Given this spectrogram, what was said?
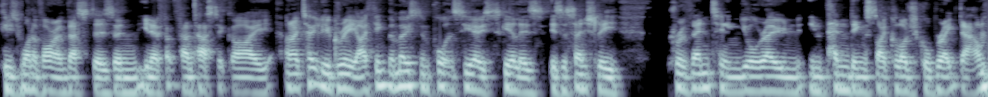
He's one of our investors and you know fantastic guy. And I totally agree. I think the most important CEO skill is is essentially preventing your own impending psychological breakdown.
